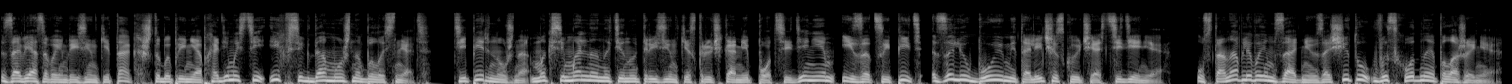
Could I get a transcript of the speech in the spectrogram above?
Завязываем резинки так, чтобы при необходимости их всегда можно было снять. Теперь нужно максимально натянуть резинки с крючками под сиденьем и зацепить за любую металлическую часть сиденья. Устанавливаем заднюю защиту в исходное положение.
